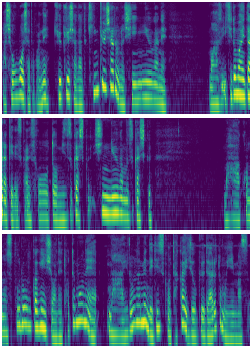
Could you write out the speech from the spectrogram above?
まあ、消防車とかね救急車など緊急車両の侵入がねまあ行き止まりだらけですからね相当難しく侵入が難しくまあこのスプロール化現象はねとてもねまあいろんな面でリスクの高い状況であるとも言えます。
